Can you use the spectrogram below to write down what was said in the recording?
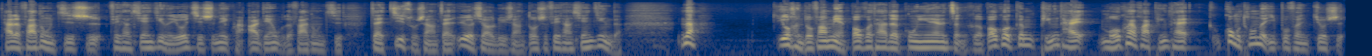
它的发动机是非常先进的，尤其是那款二点五的发动机，在技术上、在热效率上都是非常先进的。那有很多方面，包括它的供应链的整合，包括跟平台模块化平台共通的一部分就是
